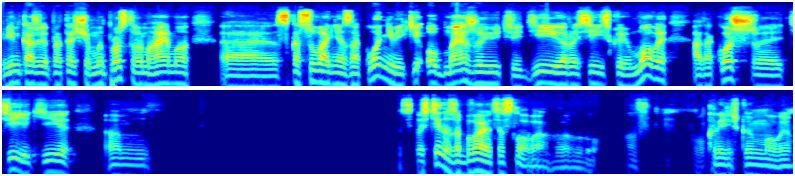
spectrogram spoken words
Він каже про те, що ми просто вимагаємо е, скасування законів, які обмежують дії російської мови, а також е, ті, які ем, постійно забуваю це слово е, українською мовою.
